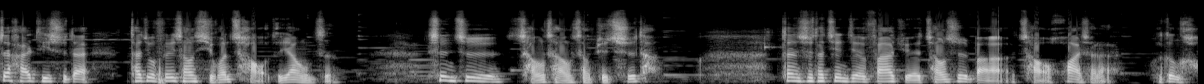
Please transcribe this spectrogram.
在孩提时代，他就非常喜欢草的样子，甚至常常想去吃它。但是他渐渐发觉，尝试把草画下来会更好。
